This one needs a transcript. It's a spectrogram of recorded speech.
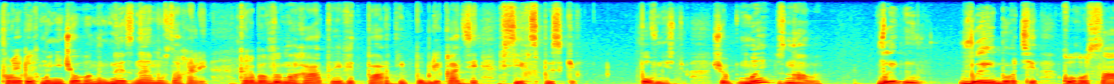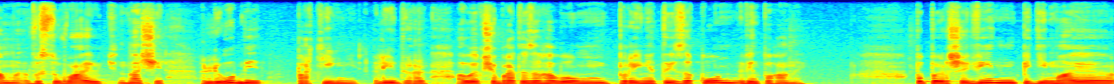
про яких ми нічого не- знаємо взагалі. Треба вимагати від партій публікації всіх списків повністю, щоб ми знали, ви, виборці, кого саме висувають наші любі партійні лідери. Але якщо брати загалом прийнятий закон, він поганий. По-перше, він підіймає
